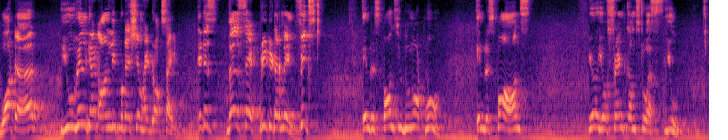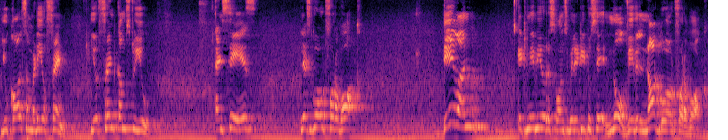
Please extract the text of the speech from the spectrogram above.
water, you will get only potassium hydroxide. It is well set, predetermined, fixed. In response, you do not know. In response, you know, your friend comes to us, you. You call somebody your friend. Your friend comes to you and says, Let's go out for a walk. Day one, it may be your responsibility to say, No, we will not go out for a walk.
